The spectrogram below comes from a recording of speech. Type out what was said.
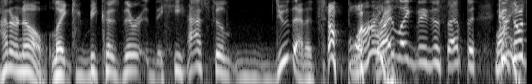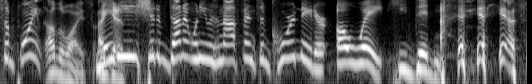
I don't know, like because there, he has to do that at some point, Why? right? Like they just have to, because what's the point otherwise? I Maybe he should have done it when he was an offensive coordinator. Oh wait, he didn't. yes,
